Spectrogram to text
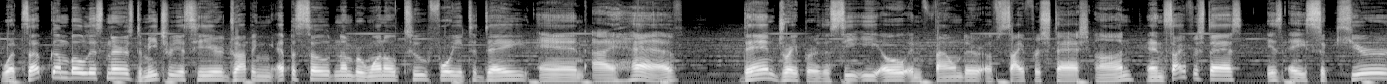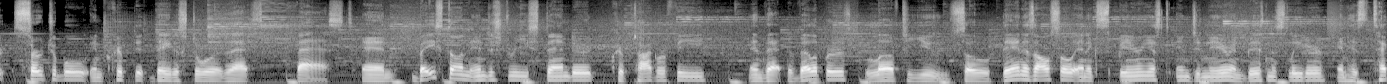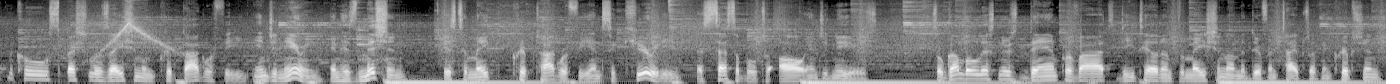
What's up, Gumbo listeners? Demetrius here, dropping episode number 102 for you today. And I have Dan Draper, the CEO and founder of CipherStash, on. And CipherStash is a secure, searchable, encrypted data store that's fast and based on industry standard cryptography and that developers love to use. So, Dan is also an experienced engineer and business leader, and his technical specialization in cryptography engineering, and his mission is to make cryptography and security accessible to all engineers. So, Gumbo listeners, Dan provides detailed information on the different types of encryption,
